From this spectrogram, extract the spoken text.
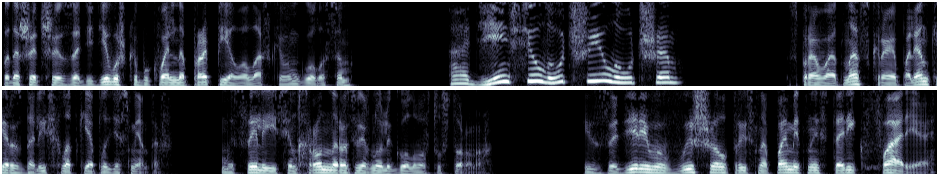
Подошедшая сзади девушка буквально пропела ласковым голосом. «А день все лучше и лучше!» Справа от нас, с края полянки, раздались хлопки аплодисментов. Мы с Элей синхронно развернули голову в ту сторону. Из-за дерева вышел преснопамятный старик Фария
